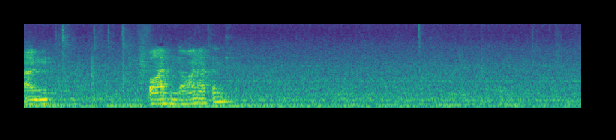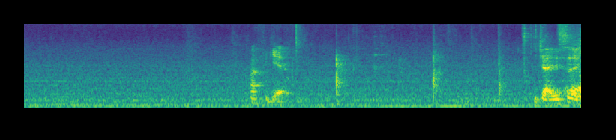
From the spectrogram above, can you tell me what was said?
I'm five nine, I think. I forget. JC.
